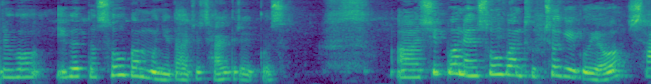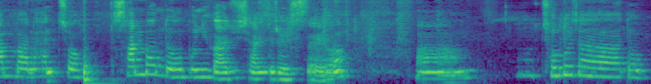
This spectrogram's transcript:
그리고 이것도 소반문이도 아주 잘 들어있고 아, 10번엔 소반 두 척이고요. 3반 한 척. 3반도 무늬가 아주 잘 들어있어요. 아, 초보자도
